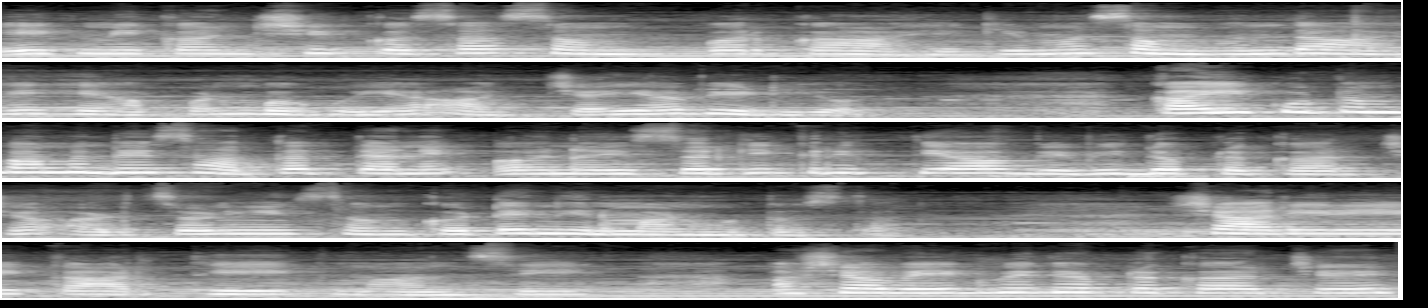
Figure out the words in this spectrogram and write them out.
एकमेकांशी कसा संपर्क आहे किंवा संबंध आहे हे आपण बघूया आजच्या या व्हिडिओत काही कुटुंबामध्ये सातत्याने अनैसर्गिकरित्या विविध प्रकारच्या अडचणी संकटे निर्माण होत असतात. शारीरिक आर्थिक मानसिक अशा वेगवेगळ्या प्रकारचे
